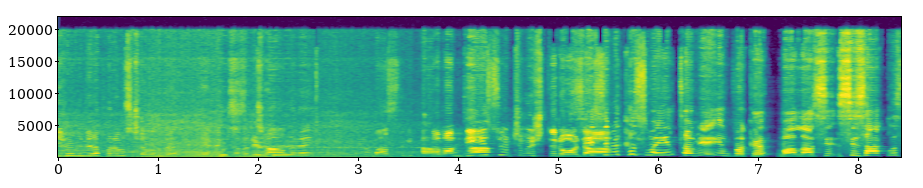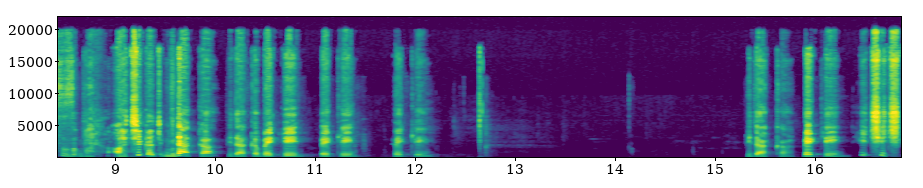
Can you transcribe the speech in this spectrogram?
20 bin lira paramız çalındı. Evet, Hırsız kadın girdi. çaldı ve bastı gitti. Tamam dili Aa. sürçmüştür orada. Sesimi kısmayın tabii bakın. Vallahi siz, siz haklısınız. Açık açık bir dakika bir dakika bekleyin bekleyin bekleyin. Bir dakika bekleyin. Hiç hiç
